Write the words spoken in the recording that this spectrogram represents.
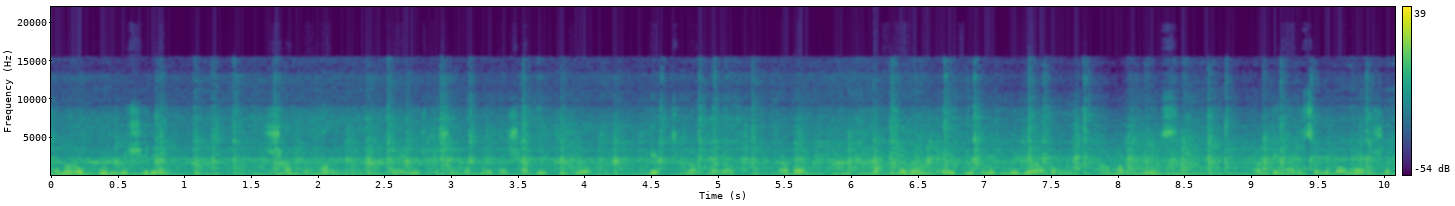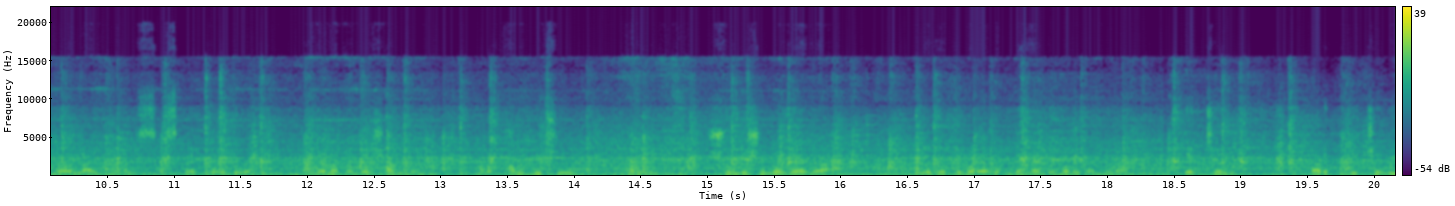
মনোরম পরিবেশের এই সান্তাহার রেল স্টেশন বন্ধুরা, তাই সার্বিক চিত্র দেখছেন আপনারা। এবং আমার চ্যানেল এই গুগল মিডিয়া এবং আমার পেজ এমডি হারিস আলী বাবু অবশ্যই আপনারা লাইক কমেন্ট সাবস্ক্রাইব করে দেবেন, যেন আপনাদের সামনে আরও ভালো কিছু আমি সুন্দর সুন্দর জায়গা তুলে ধরতে পারি এবং দেখাতে পারি বন্ধুরা। দেখছেন তার প্রতিচ্ছবি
